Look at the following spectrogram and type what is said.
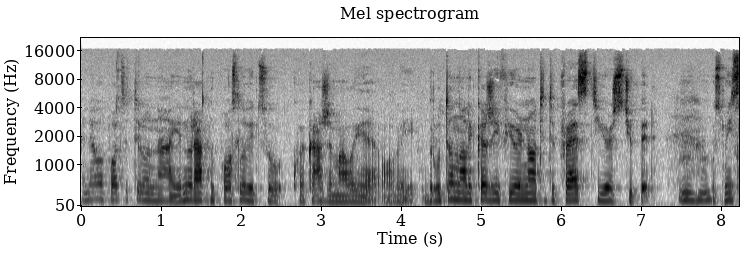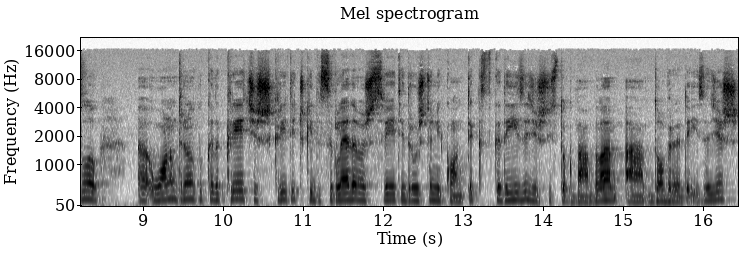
Mene ovo podsjetilo na jednu ratnu poslovicu koja kaže, malo je ovaj, brutalno, ali kaže if you are not depressed, you are stupid. Mm -hmm. U smislu, u onom trenutku kada krećeš kritički da sagledavaš svet i društveni kontekst, kada izađeš iz tog babla, a dobro je da izađeš,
